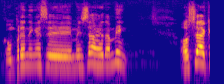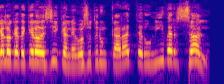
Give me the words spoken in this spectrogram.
¿Comprenden ese mensaje también? O sea, ¿qué es lo que te quiero decir? Que el negocio tiene un carácter universal.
